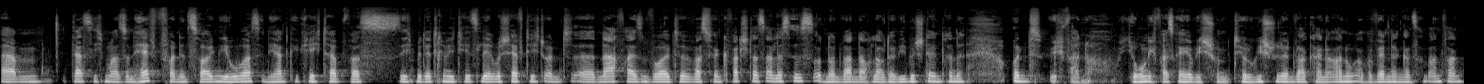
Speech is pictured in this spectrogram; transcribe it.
ähm, dass ich mal so ein Heft von den Zeugen Jehovas in die Hand gekriegt habe, was sich mit der Trinitätslehre beschäftigt und äh, nachweisen wollte, was für ein Quatsch das alles ist. Und dann waren da auch lauter Bibelstellen drinne. Und ich war noch jung, ich weiß gar nicht, ob ich schon Theologiestudent war, keine Ahnung, aber wenn dann ganz am Anfang.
